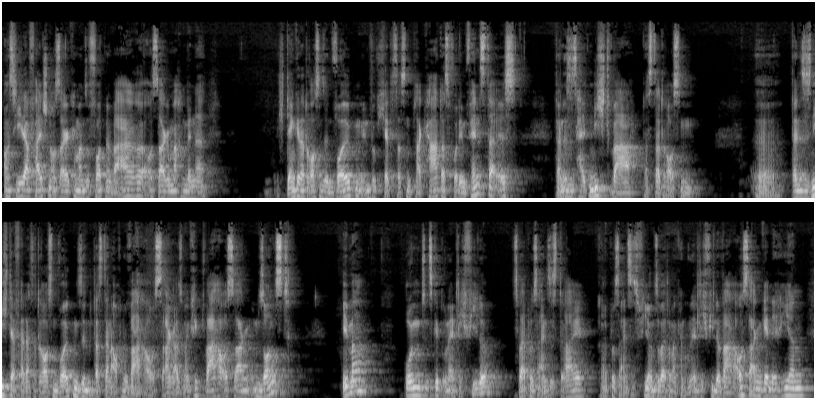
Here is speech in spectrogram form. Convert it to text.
aus jeder falschen Aussage kann man sofort eine wahre Aussage machen, wenn da ich denke, da draußen sind Wolken, in Wirklichkeit ist das ein Plakat, das vor dem Fenster ist, dann ist es halt nicht wahr, dass da draußen, dann ist es nicht der Fall, dass da draußen Wolken sind und das dann auch eine wahre Aussage. Also man kriegt wahre Aussagen umsonst, immer, und es gibt unendlich viele. 2 plus 1 ist 3, 3 plus 1 ist 4 und so weiter. Man kann unendlich viele wahre Aussagen generieren.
